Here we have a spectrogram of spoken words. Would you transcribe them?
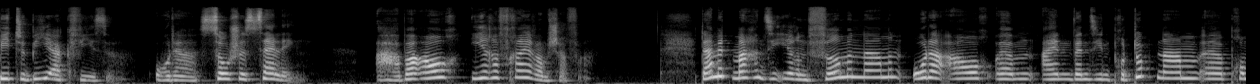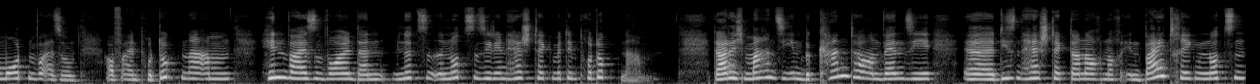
B2B-Akquise oder Social Selling, aber auch Ihre Freiraumschaffer. Damit machen Sie Ihren Firmennamen oder auch ähm, ein, wenn Sie einen Produktnamen äh, promoten, also auf einen Produktnamen hinweisen wollen, dann nutzen, nutzen Sie den Hashtag mit dem Produktnamen. Dadurch machen Sie ihn bekannter und wenn Sie äh, diesen Hashtag dann auch noch in Beiträgen nutzen,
